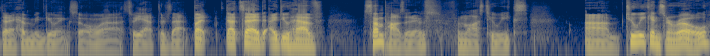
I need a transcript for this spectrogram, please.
that I haven't been doing. So, uh, so yeah, there's that. But that said, I do have some positives from the last two weeks um, two weekends in a row,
